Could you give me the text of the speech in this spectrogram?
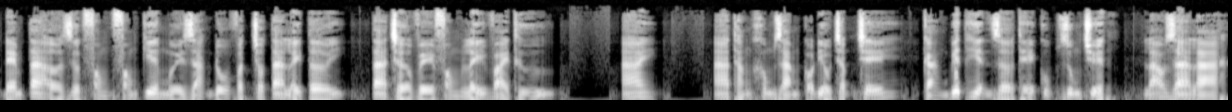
Đem ta ở dược phòng phóng kia 10 dạng đồ vật cho ta lấy tới, ta trở về phòng lấy vài thứ. Ai? A Thắng không dám có điều chậm trễ, càng biết hiện giờ thế cục dung chuyển, lão ra là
